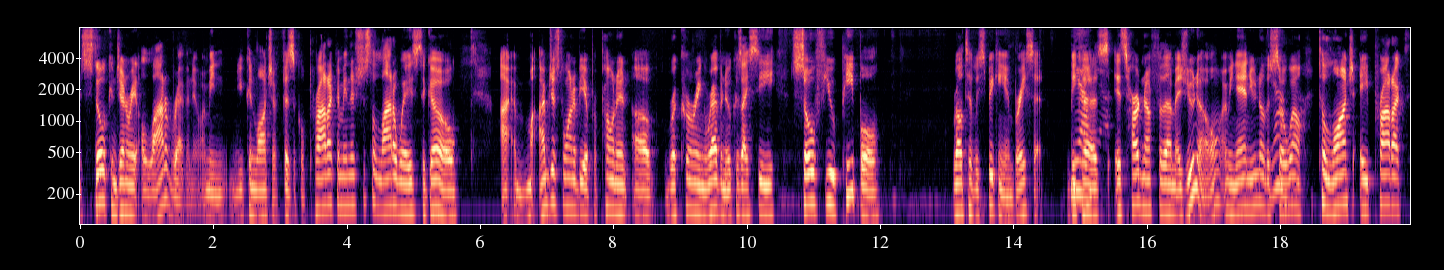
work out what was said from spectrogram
still can generate a lot of revenue. I mean, you can launch a physical product. I mean, there's just a lot of ways to go. I, I just want to be a proponent of recurring revenue because I see so few people, relatively speaking, embrace it because yeah. it's hard enough for them, as you know. I mean, Anne, you know this yeah. so well, to launch a product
